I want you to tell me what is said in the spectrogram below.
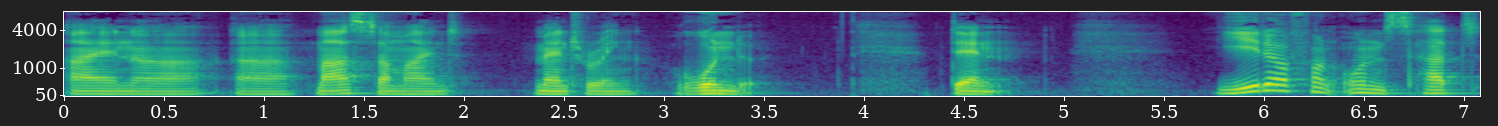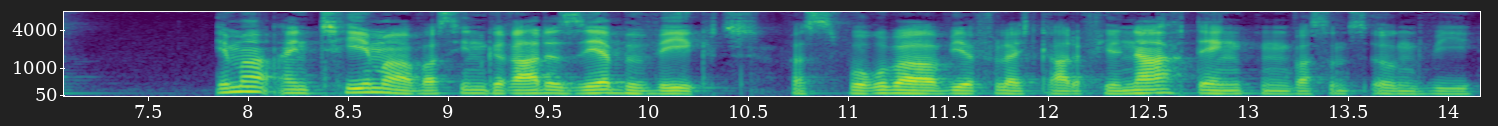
einer äh, Mastermind-Mentoring-Runde. Denn jeder von uns hat immer ein Thema, was ihn gerade sehr bewegt, was, worüber wir vielleicht gerade viel nachdenken, was uns irgendwie,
